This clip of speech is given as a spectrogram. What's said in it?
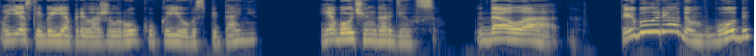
Если бы я приложил руку к ее воспитанию, я бы очень гордился. Да ладно, ты был рядом в годы,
